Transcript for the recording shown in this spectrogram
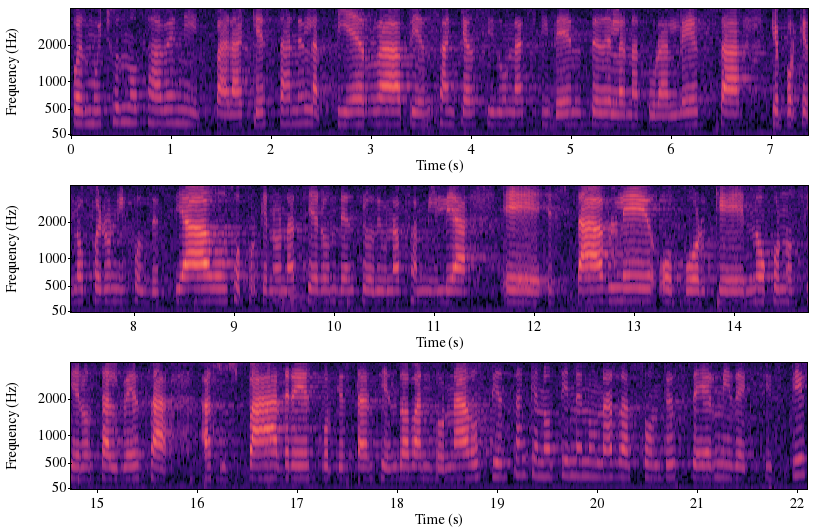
pues muchos no saben ni para qué están en la tierra, piensan que han sido un accidente de la naturaleza, que porque no fueron hijos deseados o porque no nacieron dentro de una familia eh, estable o porque no conocieron tal vez a, a sus padres, porque están siendo abandonados, piensan que no tienen una razón de ser ni de existir,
